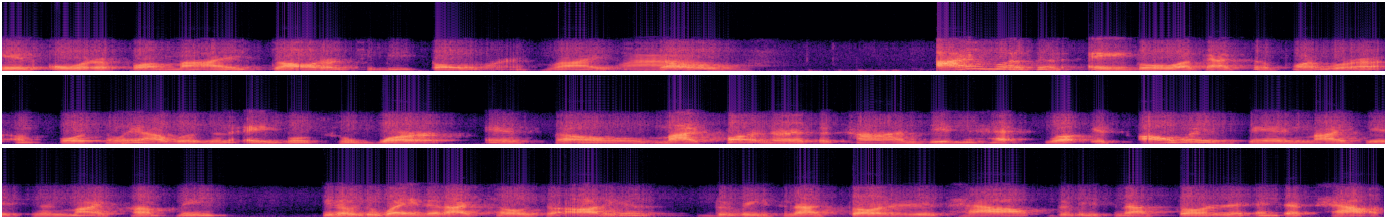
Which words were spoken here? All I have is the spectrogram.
in order for my daughter to be born. Right. Wow. So I wasn't able. I got to a point where unfortunately I wasn't able to work, and so my partner at the time didn't have. Well, it's always been my vision, my company you know, the way that I told your audience, the reason I started it is how the reason I started it, and that's how I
